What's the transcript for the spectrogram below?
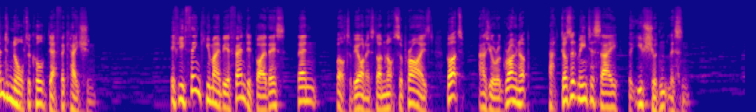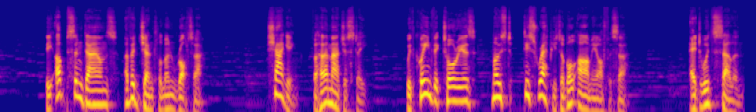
and nautical defecation. If you think you may be offended by this, then, well, to be honest, I'm not surprised. But as you're a grown up, that doesn't mean to say that you shouldn't listen. The ups and downs of a gentleman rotter. Shagging for Her Majesty, with Queen Victoria's most disreputable army officer, Edward Sellon.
